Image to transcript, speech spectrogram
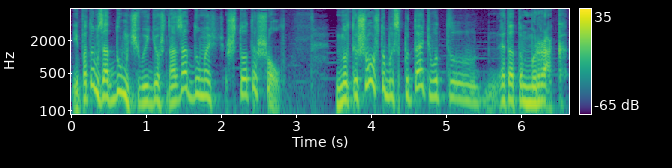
и потом задумчиво идешь назад, думаешь, что ты шел. Но ты шел, чтобы испытать вот э, этот мрак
